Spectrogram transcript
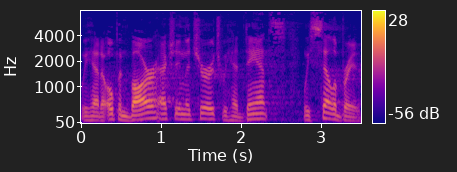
We had an open bar actually in the church. We had dance. We celebrated.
